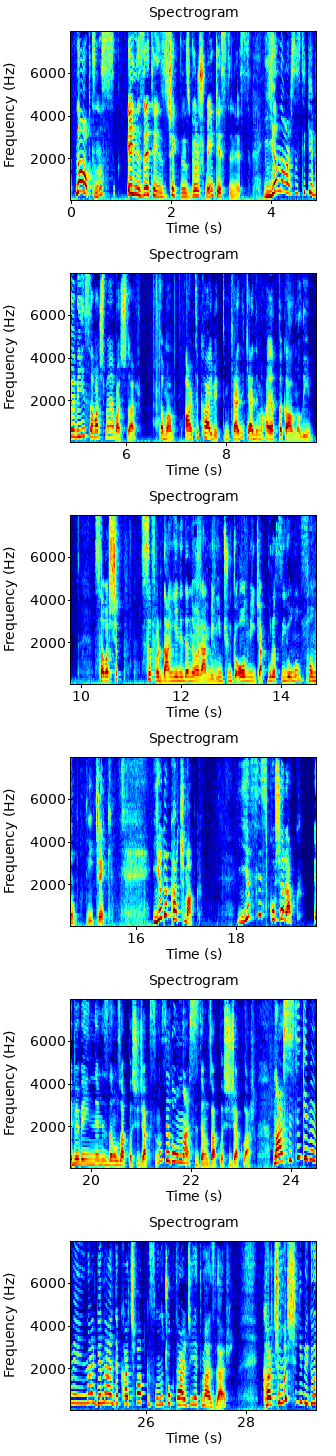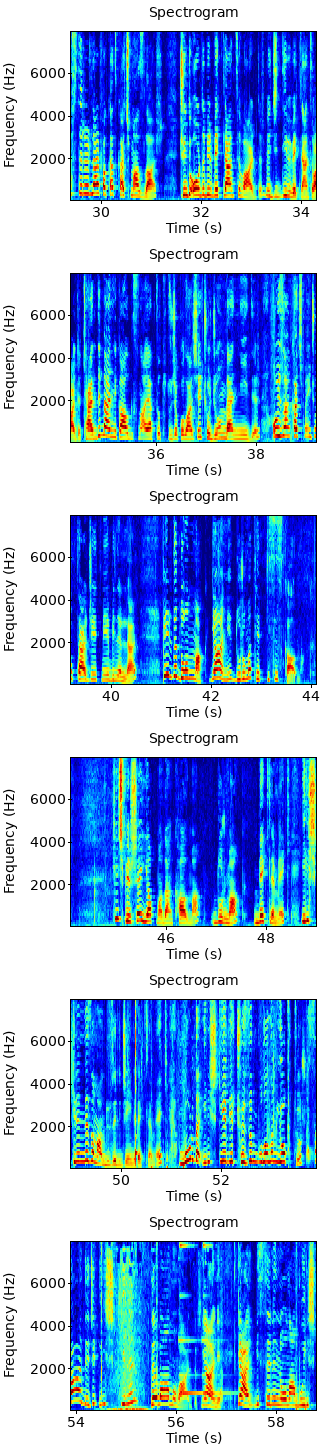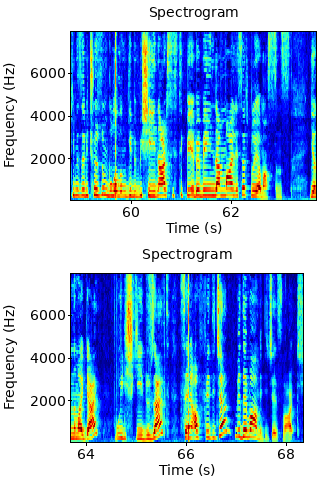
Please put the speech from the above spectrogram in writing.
Ne yaptınız? Elinizi eteğinizi çektiniz, görüşmeyi kestiniz. Ya narsistik ebeveyn savaşmaya başlar. Tamam artık kaybettim. Kendi kendime hayatta kalmalıyım. Savaşıp sıfırdan yeniden öğrenmeliyim. Çünkü olmayacak. Burası yolun sonu diyecek. Ya da kaçmak. Ya siz koşarak ebeveynlerinizden uzaklaşacaksınız ya da onlar sizden uzaklaşacaklar. Narsistik ebeveynler genelde kaçmak kısmını çok tercih etmezler. Kaçmış gibi gösterirler fakat kaçmazlar. Çünkü orada bir beklenti vardır ve ciddi bir beklenti vardır. Kendi benlik algısını ayakta tutacak olan şey çocuğun benliğidir. O yüzden kaçmayı çok tercih etmeyebilirler. Bir de donmak yani duruma tepkisiz kalmak. Hiçbir şey yapmadan kalmak, durmak, beklemek, ilişkinin ne zaman düzeleceğini beklemek. Burada ilişkiye bir çözüm bulalım yoktur. Sadece ilişkinin devamı vardır. Yani gel biz seninle olan bu ilişkimize bir çözüm bulalım gibi bir şeyi narsistik bir ebeveynden maalesef duyamazsınız. Yanıma gel, bu ilişkiyi düzelt, seni affedeceğim ve devam edeceğiz vardır.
